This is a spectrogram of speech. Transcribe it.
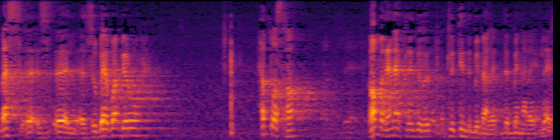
بس الذباب وين بيروح؟ حط وسخة غمض عينك تلاقي 30 دبين عليه دبين عليه ليش؟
